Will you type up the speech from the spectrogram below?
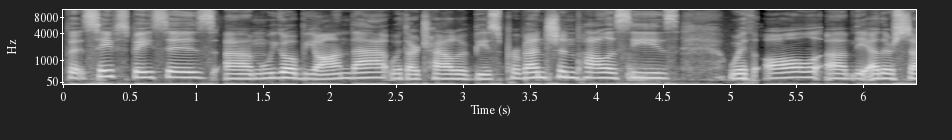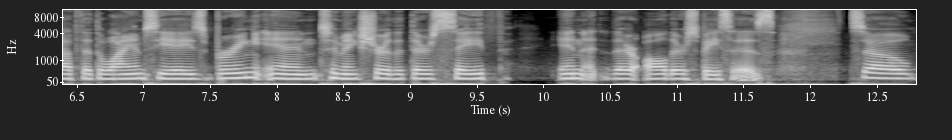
But safe spaces, um, we go beyond that with our child abuse prevention policies, with all um, the other stuff that the YMCA's bring in to make sure that they're safe in their all their spaces. So,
